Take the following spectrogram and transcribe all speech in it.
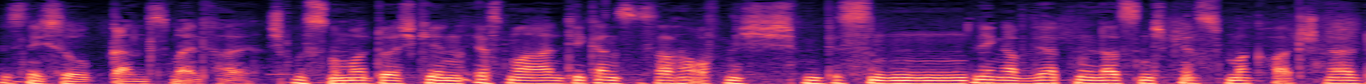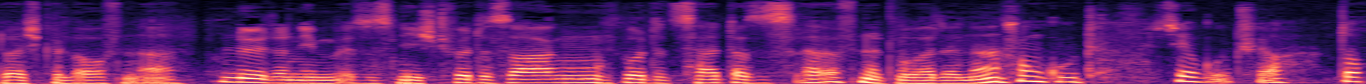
ist nicht so ganz mein Fall. Ich muss nochmal durchgehen. Erstmal die ganzen Sachen auf mich ein bisschen länger wirken lassen. Ich bin jetzt mal gerade schnell durchgelaufen. Ah. Nö, daneben ist es nicht. Ich würde sagen, wurde Zeit, dass es eröffnet wurde. Ne? Schon gut, sehr gut, ja doch,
